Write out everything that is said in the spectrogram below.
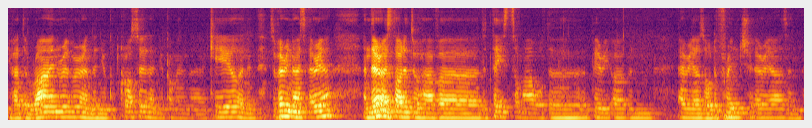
you had the Rhine River, and then you could cross it, and you come in uh, Kehl, and it's a very nice area. And there I started to have uh, the taste somehow of the peri-urban areas or the fringe areas, and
